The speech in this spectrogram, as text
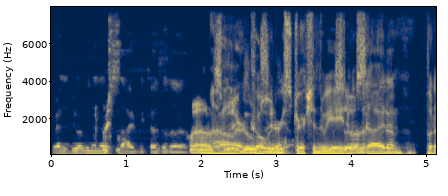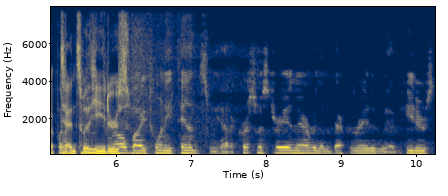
We had to do everything outside because of the well, that's Oh, our COVID yeah. restrictions. We ate So- outside Put up- and put up put up tents with two heaters. 12 by 20 tents. We had a Christmas tree in there, everything decorated. We had heaters.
